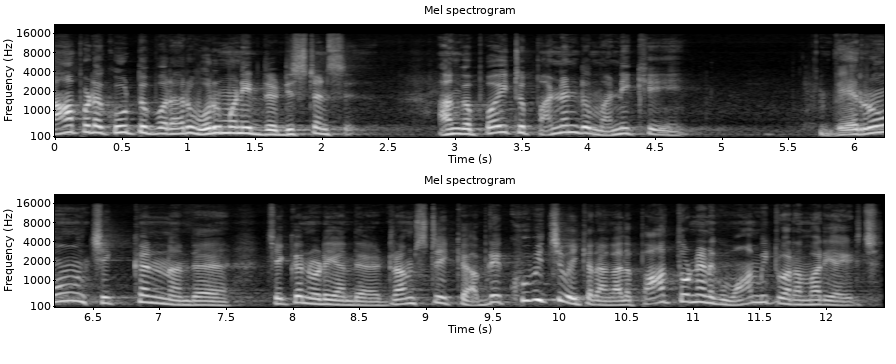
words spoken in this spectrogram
சாப்பிட கூப்பிட்டு போகிறாரு ஒரு மணி டிஸ்டன்ஸு அங்கே போயிட்டு பன்னெண்டு மணிக்கு வெறும் சிக்கன் அந்த சிக்கனுடைய அந்த ட்ரம்ஸ்டிக்கு அப்படியே குவிச்சு வைக்கிறாங்க. அதை பார்த்தோன்னே எனக்கு வாமிட் வர மாதிரி ஆயிடுச்சு.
